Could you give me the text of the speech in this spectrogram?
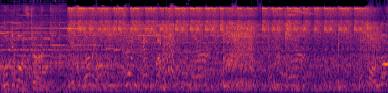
Pokemon's turn. It's coming. Send headbutt. Oh no!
